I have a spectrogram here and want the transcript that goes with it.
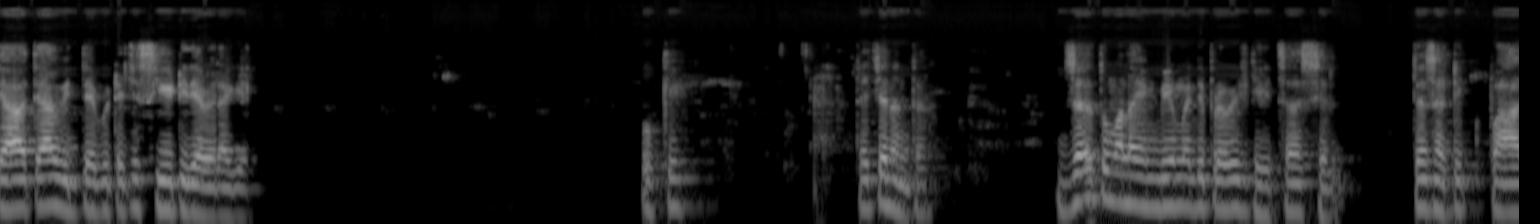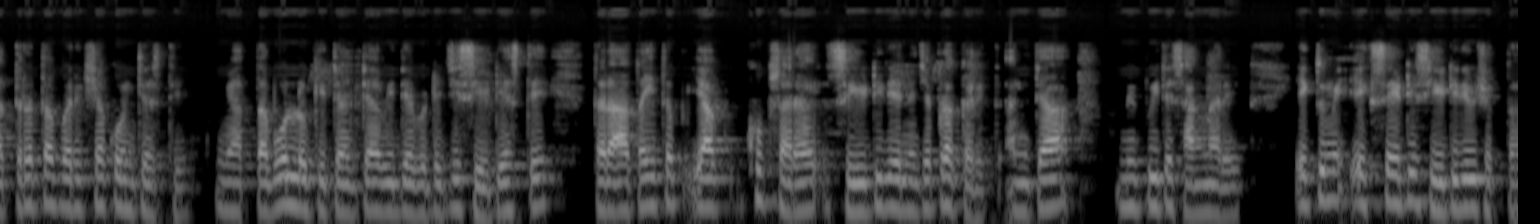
त्या त्या विद्यापीठाची सी ई टी द्यावी लागेल. ओके त्याच्यानंतर जर तुम्हाला एम बी एमध्ये प्रवेश घ्यायचा असेल त्यासाठी पात्रता परीक्षा कोणती असते? मी आत्ता बोललो की त्या त्या विद्यापीठाची सी ई टी असते. तर आता इथं या खूप साऱ्या सी ई टी देण्याचे प्रकार आहेत आणि त्या मी इथे सांगणार आहे. एक तुम्ही एक C E T C E T देऊ शकता.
